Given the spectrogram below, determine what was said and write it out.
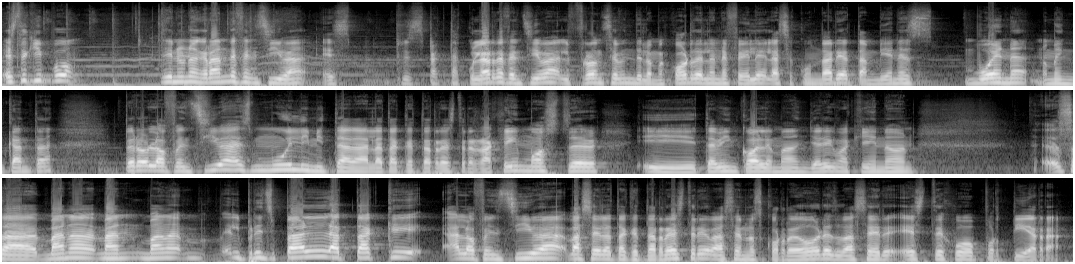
este equipo tiene una gran defensiva, es espectacular defensiva, el front seven de lo mejor de la NFL, la secundaria también es buena, no me encanta. Pero la ofensiva es muy limitada al ataque terrestre. Raheem Monster y Tevin Coleman, Jerry McKinnon. O sea, van a, van, van a, El principal ataque a la ofensiva va a ser el ataque terrestre, va a ser los corredores, va a ser este juego por tierra.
